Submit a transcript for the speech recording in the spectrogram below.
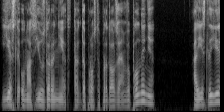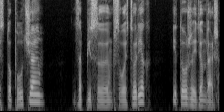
Если у нас юзера нет, тогда просто продолжаем выполнение. А если есть, то получаем, записываем в свойство rec и тоже идем дальше.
